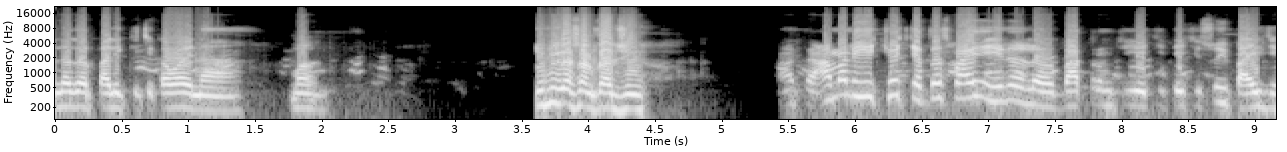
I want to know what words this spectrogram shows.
नगरपालिकेची कवाय ना मग. तुम्ही काय सांगता आजी? आता आम्हाला ही स्वच्छताच पाहिजे बाथरूमची याची त्याची सोय पाहिजे.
